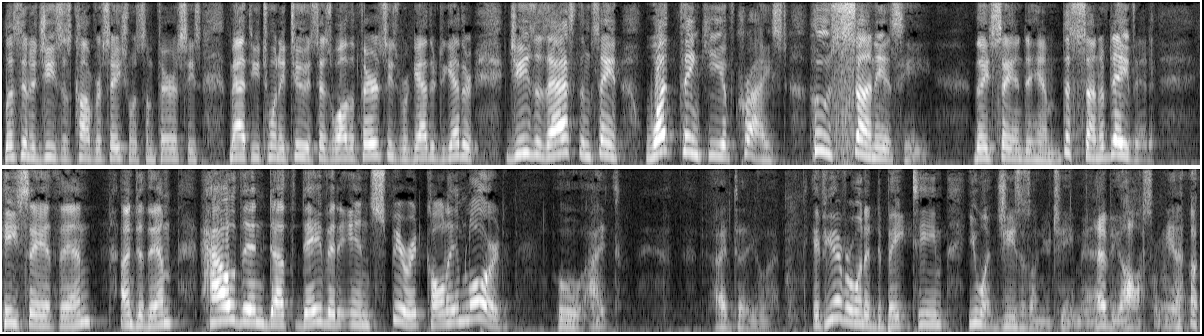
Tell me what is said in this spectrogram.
Listen to Jesus' conversation with some Pharisees. Matthew 22, it says, While the Pharisees were gathered together, Jesus asked them, saying, What think ye of Christ? Whose son is he? They say unto him, The son of David. He saith then unto them, How then doth David in spirit call him Lord? Oh, I, I tell you what. If you ever want a debate team, you want Jesus on your team, man. That'd be awesome, you know.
